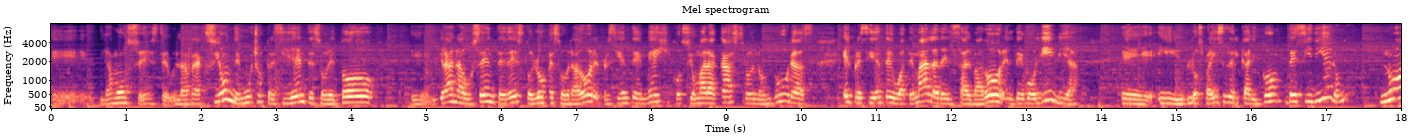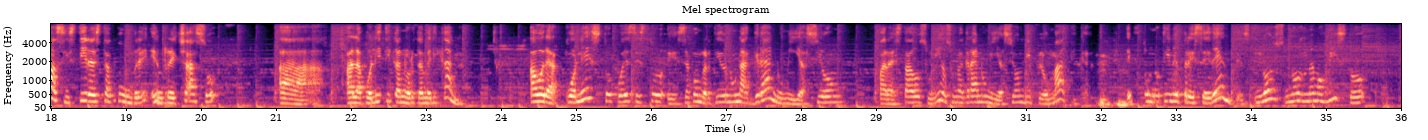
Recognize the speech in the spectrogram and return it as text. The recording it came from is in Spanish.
eh, digamos, este, la reacción de muchos presidentes, sobre todo el gran ausente de esto, López Obrador, el presidente de México, Xiomara Castro en Honduras, el presidente de Guatemala, de El Salvador, el de Bolivia y los países del CARICOM, decidieron no asistir a esta cumbre en rechazo a la política norteamericana. Ahora, con esto, pues esto eh, se ha convertido en una gran humillación para Estados Unidos, una gran humillación diplomática. Esto no tiene precedentes. No, no, hemos visto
